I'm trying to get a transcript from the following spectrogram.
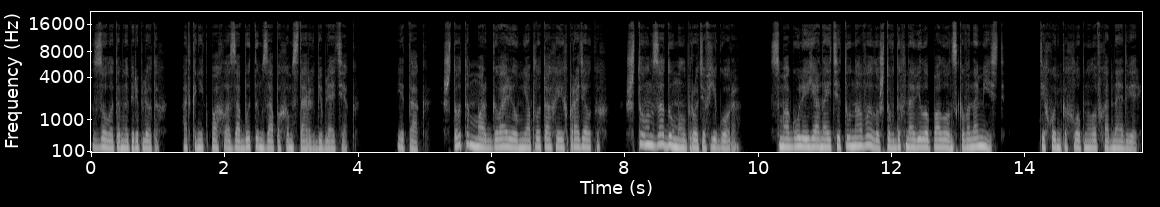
с золотом на переплетах. От книг пахло забытым запахом старых библиотек. Итак, что там Марк говорил мне о плутах и их проделках? Что он задумал против Егора? Смогу ли я найти ту новеллу, что вдохновила Полонского на месть? Тихонько хлопнула входная дверь.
